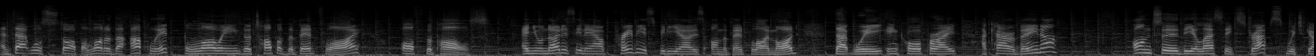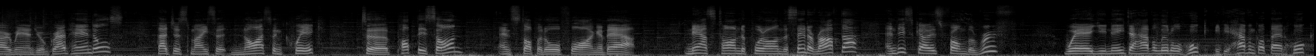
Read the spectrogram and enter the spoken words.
and that will stop a lot of the uplift blowing the top of the bed fly off the poles. And you'll notice in our previous videos on the bedfly mod that we incorporate a carabiner onto the elastic straps which go around your grab handles. That just makes it nice and quick to pop this on and stop it all flying about. Now it's time to put on the center rafter and this goes from the roof where you need to have a little hook. If you haven't got that hook,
